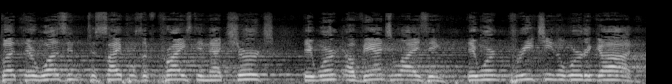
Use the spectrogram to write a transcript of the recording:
but there wasn't disciples of Christ in that church. They weren't evangelizing. They weren't preaching the Word of God.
